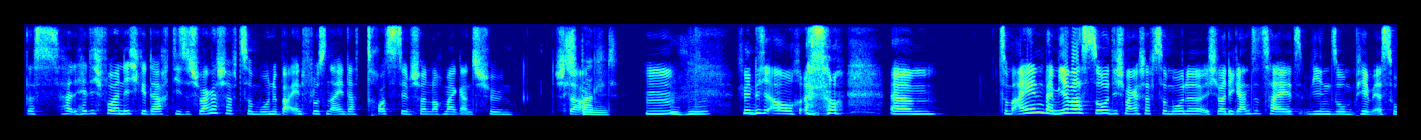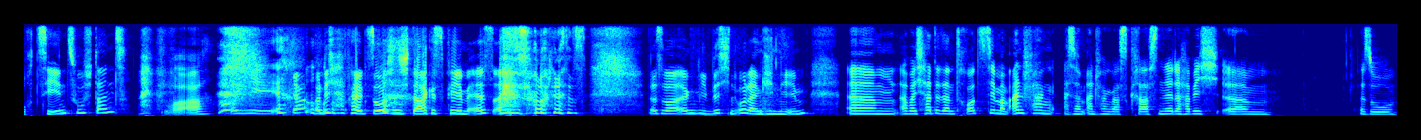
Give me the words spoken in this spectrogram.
das hätte ich vorher nicht gedacht, diese Schwangerschaftshormone beeinflussen einen da trotzdem schon noch mal ganz schön stark. Spannend. Hm? Mhm. Finde ich auch. Also ähm, zum einen, bei mir war es so, die Schwangerschaftshormone, ich war die ganze Zeit wie in so einem PMS hoch 10 Zustand. Boah, oh je. ja, und ich habe halt so ein starkes PMS, also das, das war irgendwie ein bisschen unangenehm. Ähm, aber ich hatte dann trotzdem am Anfang, also am Anfang war es krass, ne, da habe ich, ähm, also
